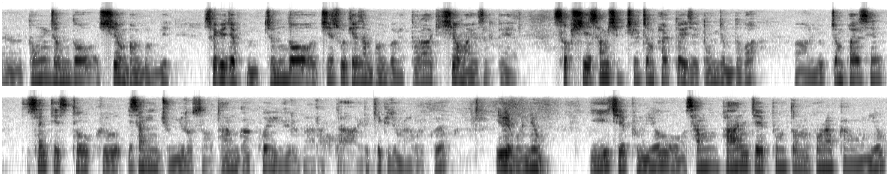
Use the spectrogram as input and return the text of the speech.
어, 동점도 시험 방법 및 석유제품 점도 지수 계산 방법에 따라 시험하였을 때 섭씨 37.8도에서의 동점도가 6.8 센티스토크 이상인 중유로서 다음 각호의 유류를 말한다. 이렇게 규정을 하고 있고요. 1. 원유 2. 제품류 3. 반제품 또는 혼합가공류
